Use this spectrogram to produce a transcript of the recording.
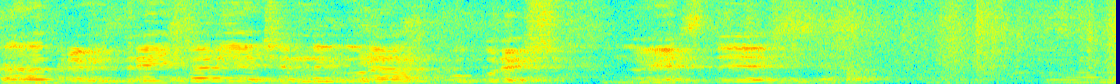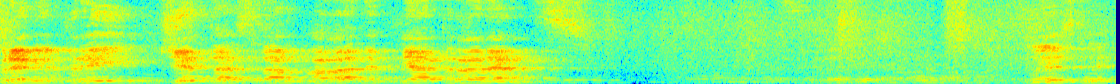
Uh, Premiul 3, Maria Cernegura, București. Nu este. Premiul 3, Geta Stampala de Piatra Neamț. Nu este?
